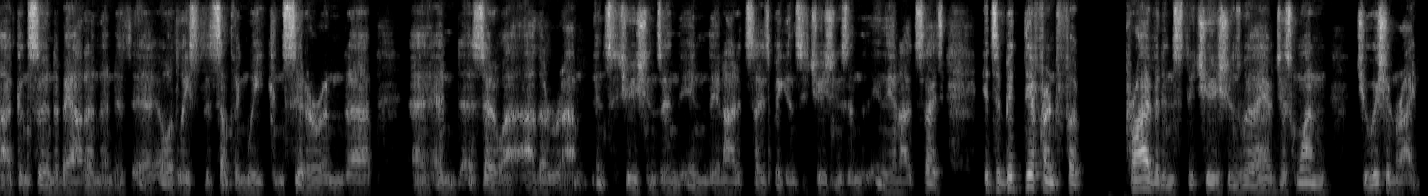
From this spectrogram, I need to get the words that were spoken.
are concerned about, and, and uh, or at least it's something we consider and uh, and so are other um, institutions in, in the United States, big institutions in, in the United States. It's a bit different for private institutions where they have just one tuition rate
